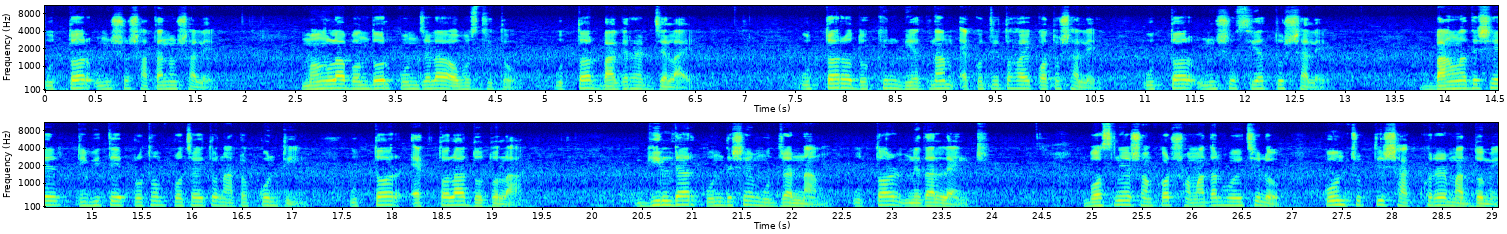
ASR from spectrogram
উত্তর উনিশশো সাতান্ন সালে। মংলা বন্দর কোন জেলায় অবস্থিত? উত্তর বাগেরহাট জেলায়। উত্তর ও দক্ষিণ ভিয়েতনাম একত্রিত হয় কত সালে? উত্তর উনিশশো ছিয়াত্তর সালে। বাংলাদেশের টিভিতে প্রথম প্রচারিত নাটক কোনটি? উত্তর একতলা দোতলা। গিল্ডার কোন দেশের মুদ্রার নাম? উত্তর নেদারল্যান্ড। বসনিয়া সংকট সমাধান হয়েছিল কোন চুক্তির স্বাক্ষরের মাধ্যমে?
